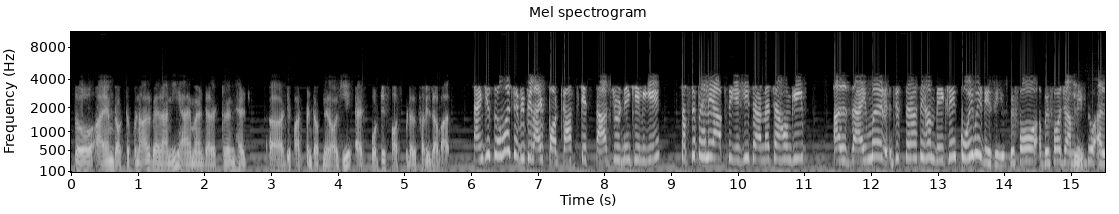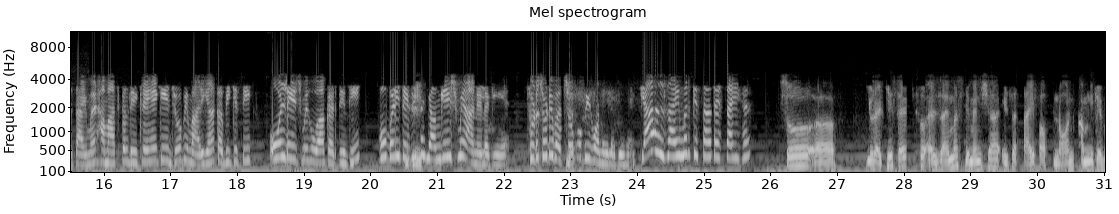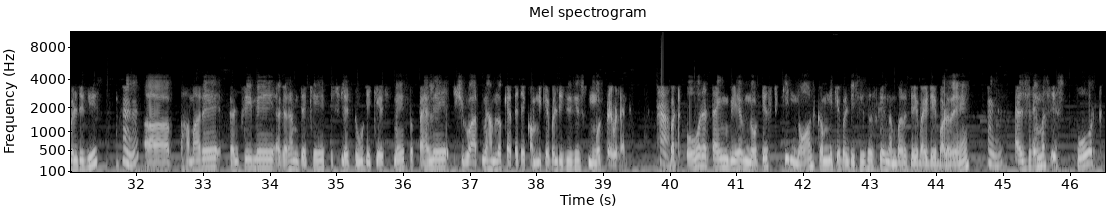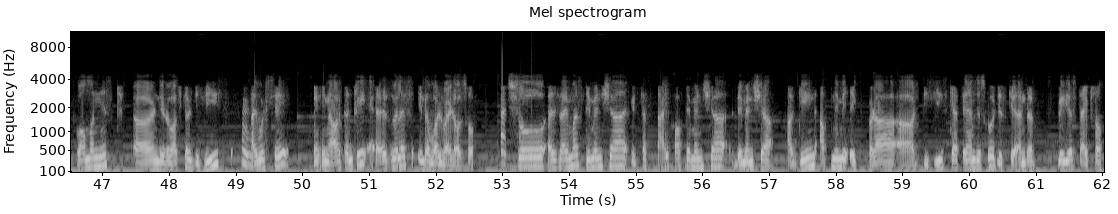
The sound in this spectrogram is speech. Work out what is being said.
So, I am Dr. Kunal Behrani. I am a director head uh, of of at at hospital Faridabad thank you so much ABP live podcast के साथ जुड़ने के लिए सबसे पहले आपसे यही जानना चाहूँगी अल्जाइमर जिस तरह से हम देख रहे हैं कोई भी disease before before jumping to Alzheimer हम आजकल देख रहे हैं कि जो बीमारियाँ कभी किसी ओल्ड एज में हुआ करती थी वो बड़ी तेज़ी। से यंग एज में आने लगी हैं छोटे छोटे बच्चों. को भी होने लगी हैं क्या अल्जाइमर के साथ ऐसा ही है so you you rightly said. So Alzheimer's dementia is a type of non-communicable disease. Hmm. हमारे कंट्री में अगर हम देखें पिछले टू डिकेट्स में तो पहले शुरुआत में हम लोग कहते थे communicable disease is more prevalent but over a time we have noticed कि नॉन कम्युनिकेबल डिजीजेस के नंबर डे बाय डे बढ़ रहे हैं. Alzheimer's is fourth commonest neurological disease I would say in our country as well as in the world wide also so Alzheimer's dementia it's a type of dementia dementia again अपने में एक बड़ा disease uh, कहते हैं हम जिसको जिसके अंदर वेरियस टाइप्स ऑफ़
